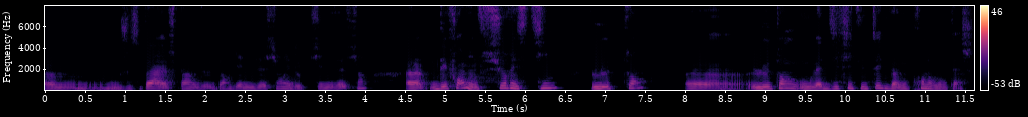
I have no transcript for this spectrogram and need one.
euh, je sais pas, je parle d'organisation et d'optimisation. Euh, des fois, on surestime le temps, euh, le temps ou la difficulté que va nous prendre une tâche.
